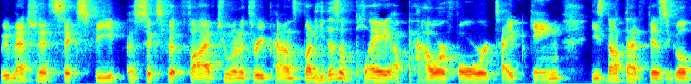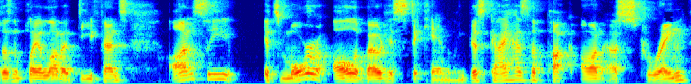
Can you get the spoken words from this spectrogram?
we mentioned it six feet, uh, six foot five, 203 pounds, but he doesn't play a power forward type game. He's not that physical, doesn't play a lot of defense. Honestly, it's more all about his stick handling. This guy has the puck on a string,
